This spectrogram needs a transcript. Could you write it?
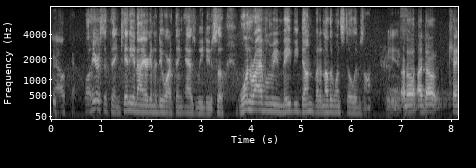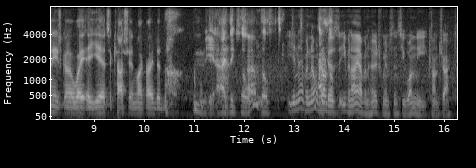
Yeah, okay. Well, here's the thing. Kenny and I are gonna do our thing as we do. So one rivalry may be done, but another one still lives on. yes. I don't. I doubt Kenny's gonna wait a year to cash in like I did. Hmm, Yeah, I think he'll. Um, he'll You never know I don't know. because even I haven't heard from him since he won the contract.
